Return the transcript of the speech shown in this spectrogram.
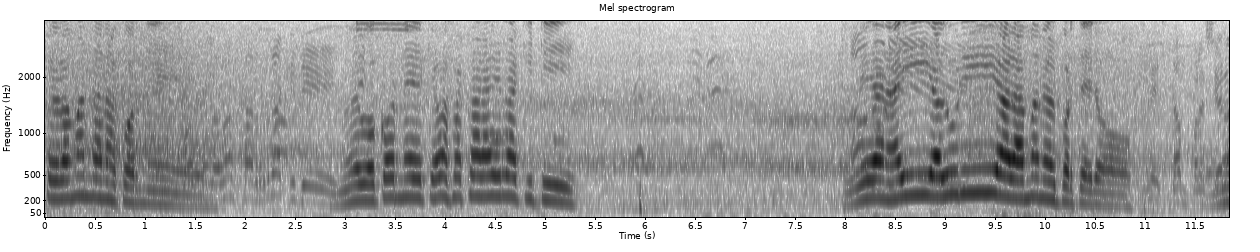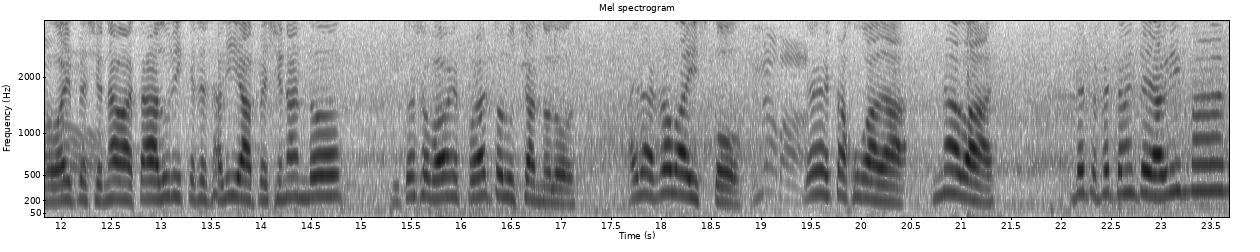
pero la mandan a córner. Nuevo córner que va a sacar ahí Rakiti. Vean ahí a Duri a la mano del portero. No, ahí presionaba, estaba Duris que se salía presionando y todos esos balones por alto luchándolos. Ahí la roba Isco. Vean esta jugada. Navas. Ve perfectamente a Griezmann.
